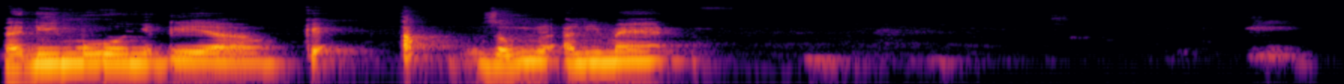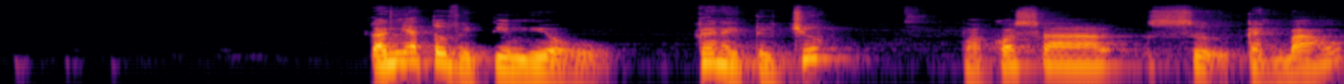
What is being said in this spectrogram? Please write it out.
lại đi mua những cái ờ, cái tóc giống như anime đáng nhẽ tôi phải tìm hiểu cái này từ trước và có xa sự cảnh báo.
